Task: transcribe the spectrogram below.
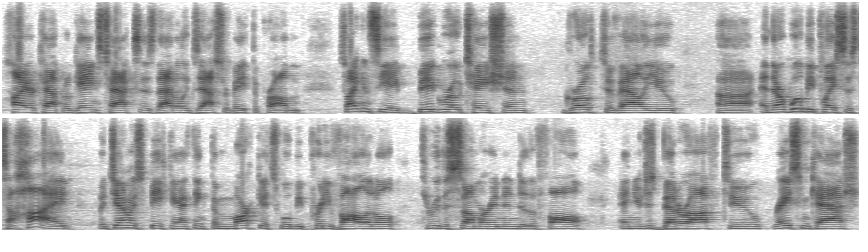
higher capital gains taxes. That'll exacerbate the problem. So I can see a big rotation, growth to value, uh, and there will be places to hide. But generally speaking, I think the markets will be pretty volatile through the summer and into the fall. And you're just better off to raise some cash,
